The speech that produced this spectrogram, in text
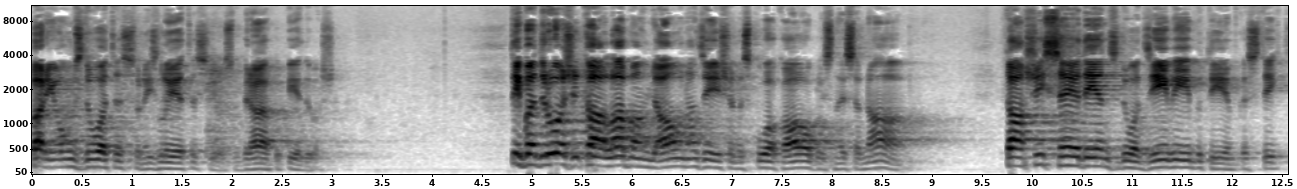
par jums dotas un izlietas jūsu grēku piedošanu. Tikpat droši kā laba un ļauna atzīšanas koka auglis nesa nāvi, tā šis sēdiens dod dzīvību tiem, kas tic.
